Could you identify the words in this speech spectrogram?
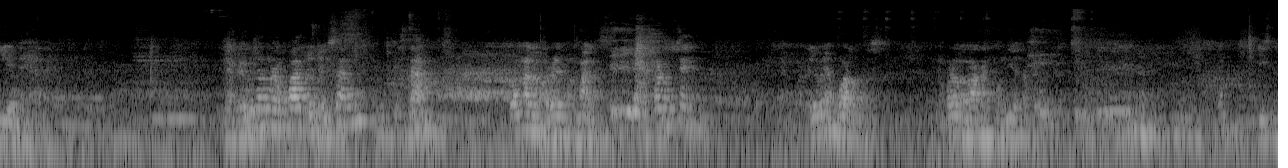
INR. La pregunta número 4 de tu examen está, pongan los valores normales. ¿Se acuerda usted? Yo me acuerdo, me acuerdo que no ha respondido esa pregunta. Listo.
